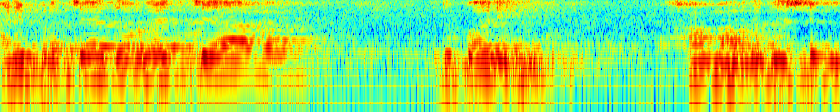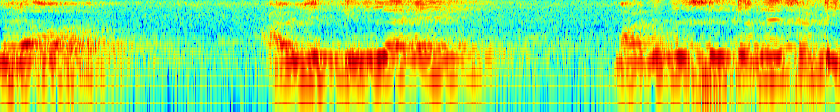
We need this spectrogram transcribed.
आणि प्रचार दौऱ्याच्या दुपारी हा मार्गदर्शन मेळावा आयोजित केलेला आहे. मार्गदर्शन करण्यासाठी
